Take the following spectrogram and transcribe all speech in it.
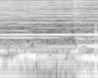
to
